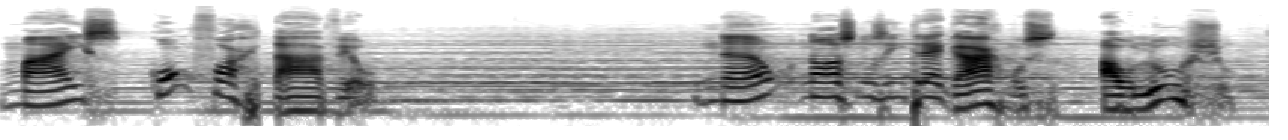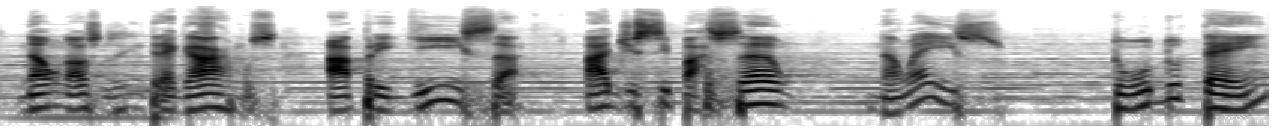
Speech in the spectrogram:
mais confortável. Não nós nos entregarmos ao luxo, não nós nos entregarmos à preguiça, à dissipação, não é isso. Tudo tem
